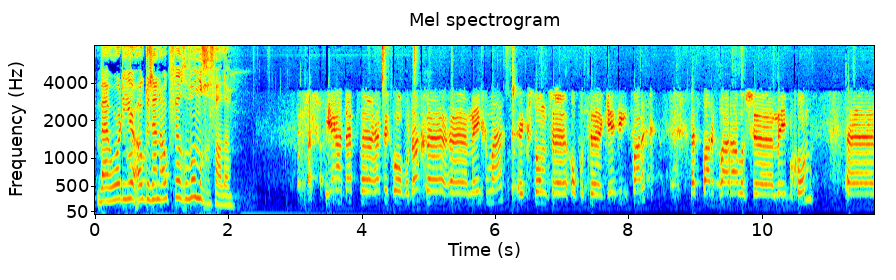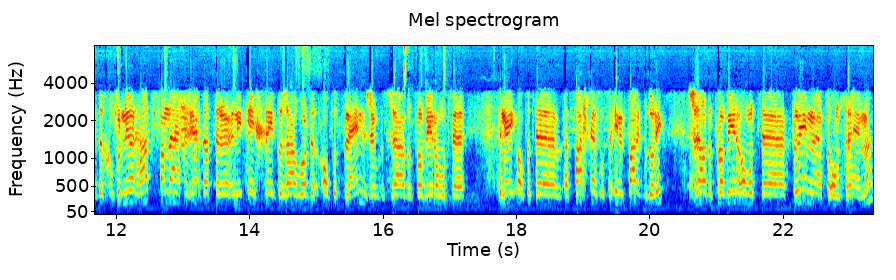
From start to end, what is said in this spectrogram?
wij hoorden hier ook, er zijn ook veel gewonden gevallen. Ja, dat heb ik overdag meegemaakt. Ik stond op het Gezi-park, het park waar alles mee begon. de gouverneur had vandaag gezegd dat er niet ingegrepen zou worden op het plein. Ze zouden proberen om het Nee, op het, uh, park, in het park bedoel ik. Ze zouden proberen om het uh, plein uh, te ontruimen.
